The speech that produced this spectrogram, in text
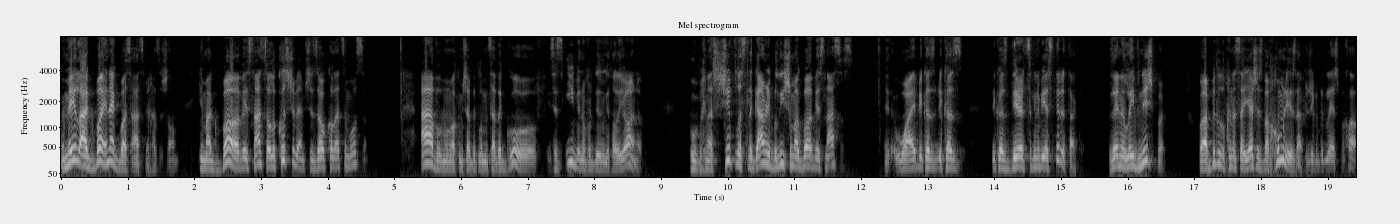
ומילא הגבוה אין הגבוה עצמי חס ושלום, כי אם הגבוה ויסנצו לכוס שבהם, שזהו כל עצם עושה. Avu Mamakam Shabitlu Mitzad Aguf, he says, even if we're dealing with Eliyahu who B'chinas shiflus Legamri Belishum Agba Vesnasas. Why? Because because because there it's going to be a stiratak. Then leave nishbar. But a bit of B'chinas Ayesh is is that, because you can bit Leyesh B'chal.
